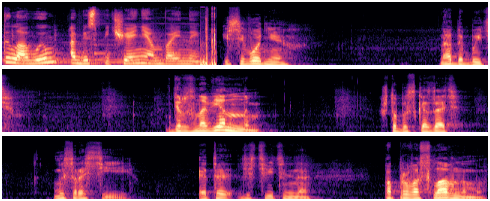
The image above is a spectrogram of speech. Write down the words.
тыловым обеспечением войны. И сегодня надо быть дерзновенным, чтобы сказать, мы с Россией. Это действительно по-православному.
